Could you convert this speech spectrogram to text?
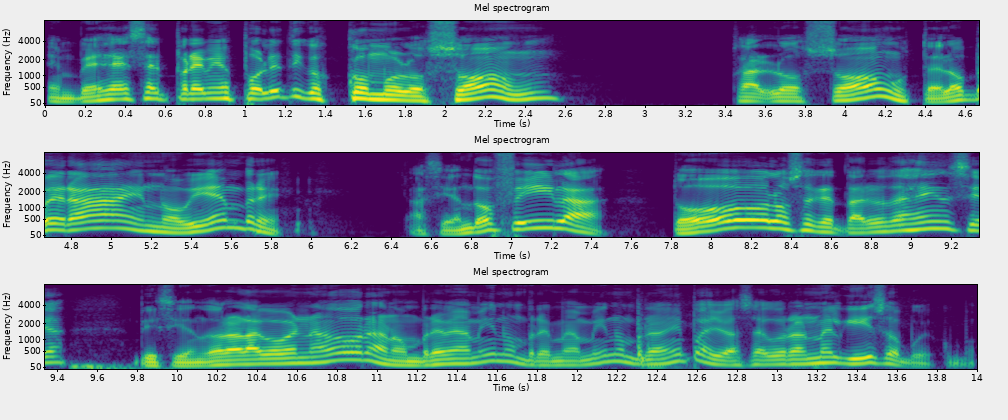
en vez de ser premios políticos, como lo son, o sea, lo son, usted los verá en noviembre, haciendo fila, todos los secretarios de agencia, diciéndole a la gobernadora, nómbreme a mí, nómbreme a mí, nómbreme a mí, para yo asegurarme el guiso, pues como,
